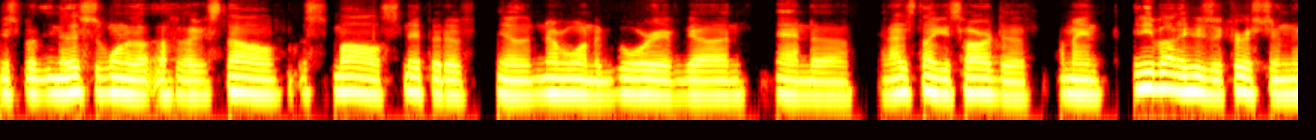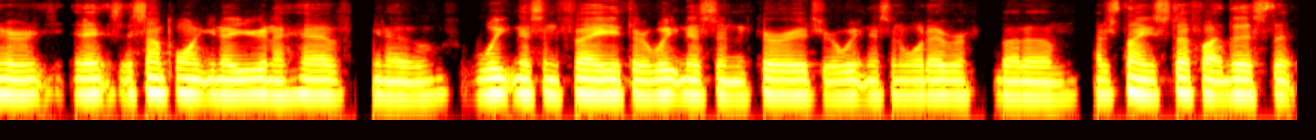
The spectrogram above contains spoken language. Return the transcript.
Just, but you know, this is one of the like a small, a small snippet of, you know, number one, the glory of God, and uh, and I just think it's hard to. I mean, anybody who's a Christian, there at some point, you know, you're gonna have, you know, weakness in faith or weakness in courage or weakness in whatever. But um, I just think stuff like this that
